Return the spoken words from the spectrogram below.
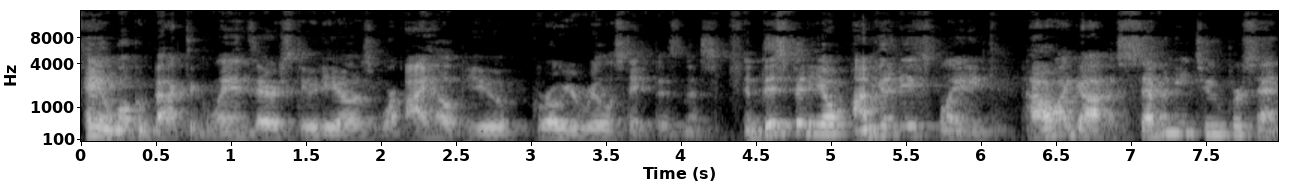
Hey, and welcome back to Glanzair Studios, where I help you grow your real estate business. In this video, I'm going to be explaining how I got a 72%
